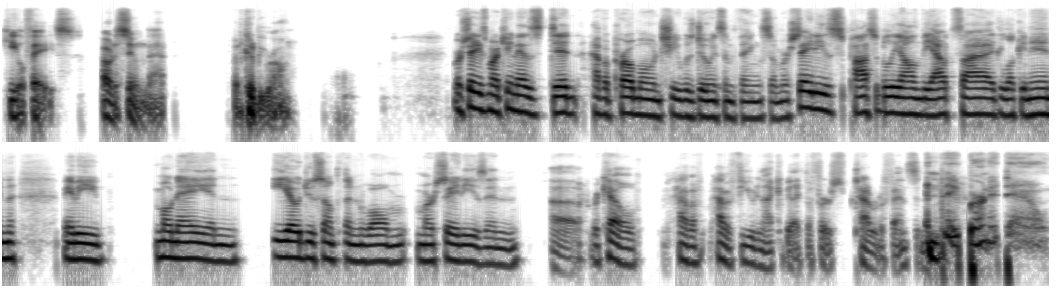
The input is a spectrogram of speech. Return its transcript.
heel face. I would assume that, but it could be wrong. Mercedes Martinez did have a promo and she was doing some things. So Mercedes possibly on the outside looking in. Maybe Monet and Io do something while Mercedes and uh, Raquel have a have a feud, and that could be like the first title defense. And, they burn it down.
